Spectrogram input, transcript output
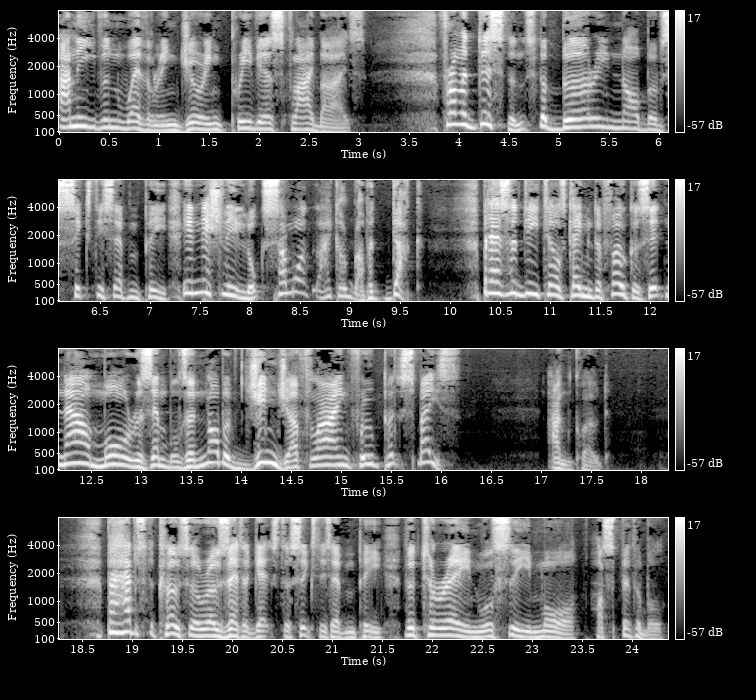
uneven weathering during previous flybys. From a distance, the blurry knob of 67P initially looks somewhat like a rubber duck but as the details came into focus, it now more resembles a knob of ginger flying through space. Unquote. Perhaps the closer Rosetta gets to 67p, the terrain will seem more hospitable.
